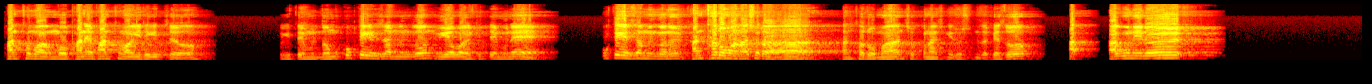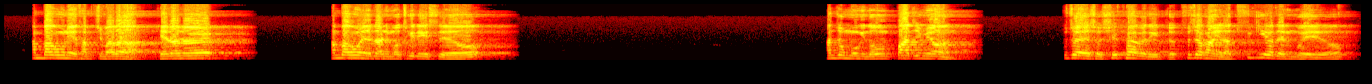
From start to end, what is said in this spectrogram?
반토막, 뭐, 반의 반토막이 되겠죠. 그렇기 때문에 너무 꼭대기에서 잡는 건 위험하기 때문에 꼭대기에서 잡는 거는 단타로만 하셔라. 단타로만 접근하시는 게 좋습니다. 그래서 바, 바구니를 한 바구니에 담지 마라. 계란을 한 바구니에 담으면 어떻게 되겠어요? 한 종목이 너무 빠지면 투자에서 실패하게 되겠죠. 투자가 아니라 투기가 되는 거예요.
